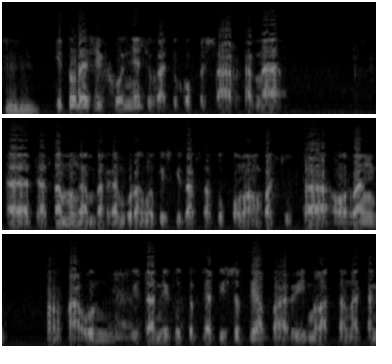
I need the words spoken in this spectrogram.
Mm-hmm. Itu resikonya juga cukup besar karena eh, data menggambarkan kurang lebih sekitar 1,4 juta orang per tahun dan itu terjadi setiap hari melaksanakan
